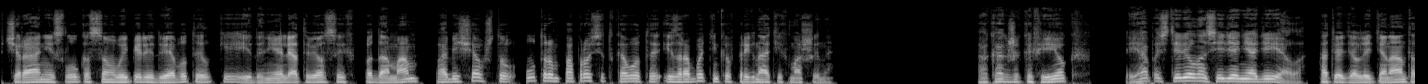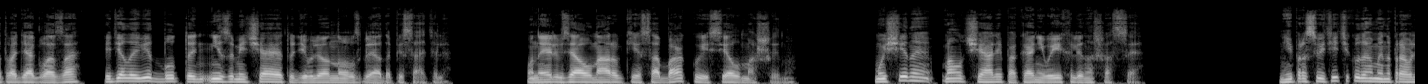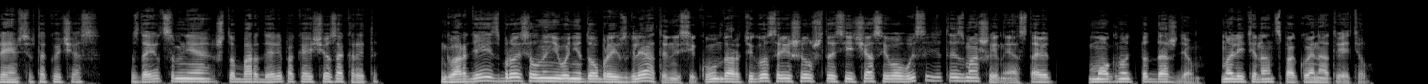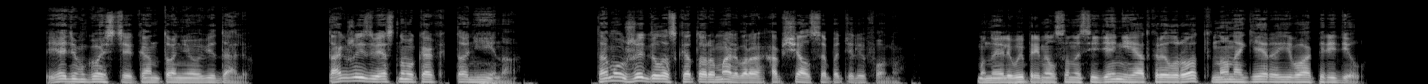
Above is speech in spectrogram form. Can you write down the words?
Вчера они с Лукасом выпили две бутылки, и Даниэль отвез их по домам, пообещав, что утром попросит кого-то из работников пригнать их машины. — А как же кофеек? — Я постелил на сиденье одеяло, — ответил лейтенант, отводя глаза и делая вид, будто не замечает удивленного взгляда писателя. Унель взял на руки собаку и сел в машину. Мужчины молчали, пока не выехали на шоссе. — Не просветите, куда мы направляемся в такой час? Сдается мне, что бордели пока еще закрыты. Гвардеец бросил на него недобрый взгляд, и на секунду Артигос решил, что сейчас его высадят из машины и оставят мокнуть под дождем. Но лейтенант спокойно ответил. «Едем в гости к Антонио Видалю, также известному как Тонино, тому жиголо, с которым Альваро общался по телефону». Мунель выпрямился на сиденье и открыл рот, но Нагера его опередил.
